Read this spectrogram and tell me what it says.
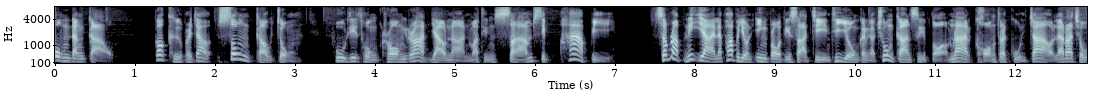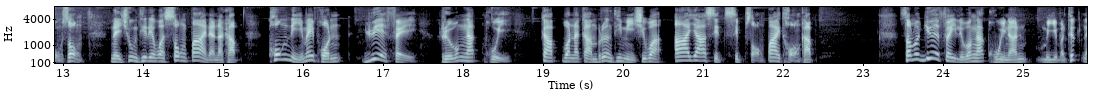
องค์ดังกล่าว ก็คือพระเจ้าซ่งเก่าจง ผู้ที่ทรงครองราชยาวนานมาถึง 35 ปีสำหรับนิยายและภาพยนตร์อิงประวัติศาสตร์จีนที่โยงกันกับช่วงการสืบต่ออำนาจของตระกูลเจ้า และราชวงศ์ซ่ง ในช่วงที่เรียกว่าซ่งใต้นั้นะครับ คงหนีไม่พ้นเย่เฟยหรือว่างักหุย กับวรรณกรรมเรื่องที่มีชื่อว่าอาญาสิทธิ์ 12 ป้ายทองครับสำหรับเย่เฟยหรือว่างักฮุยนั้น มีบันทึกใน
